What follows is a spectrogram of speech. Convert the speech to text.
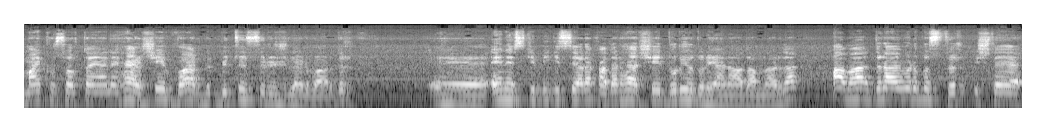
Microsoft'ta yani her şey vardır. Bütün sürücüler vardır. Ee, en eski bilgisayara kadar her şey duruyordur yani adamlarda. Ama Driver Booster, işte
